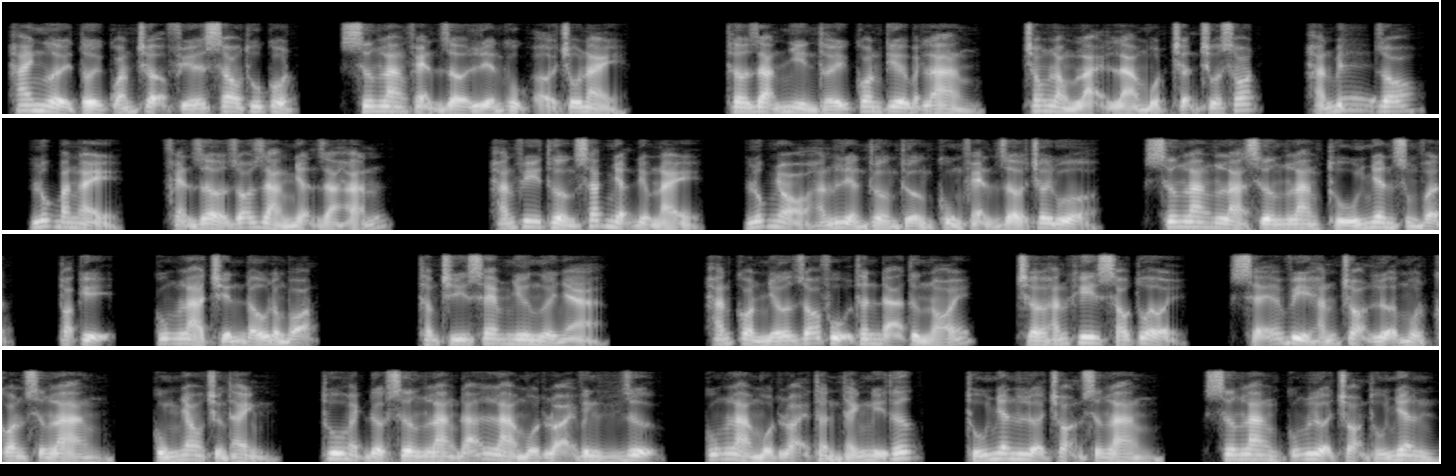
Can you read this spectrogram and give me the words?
hai người tới quán chợ phía sau thu cột xương lang phẹn giờ liền gục ở chỗ này. Thợ dạn nhìn thấy con kia bạch lang, trong lòng lại là một trận chua sót, hắn biết rõ, lúc ban ngày, phẹn giờ rõ ràng nhận ra hắn. Hắn phi thường xác nhận điểm này, lúc nhỏ hắn liền thường thường cùng phẹn giờ chơi đùa xương lang là xương lang thú nhân sùng vật toạ kỵ, cũng là chiến đấu đồng bọn. Thậm chí xem như người nhà. Hắn còn nhớ rõ phụ thân đã từng nói, chờ hắn khi sáu tuổi, sẽ vì hắn chọn lựa một con xương lang, cùng nhau trưởng thành, thu hoạch được xương lang đã là một loại vinh dự, cũng là một loại thần thánh nghị thức, thú nhân lựa chọn xương lang Sương lang cũng lựa chọn thú nhân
